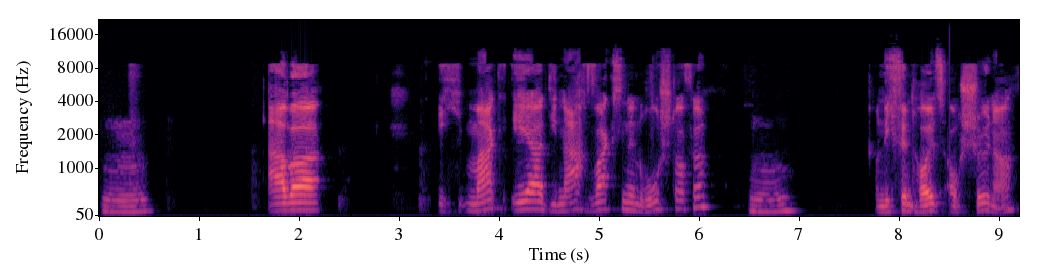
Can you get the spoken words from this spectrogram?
Mhm aber ich mag eher die nachwachsenden Rohstoffe. Mhm. Und ich finde Holz auch schöner.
